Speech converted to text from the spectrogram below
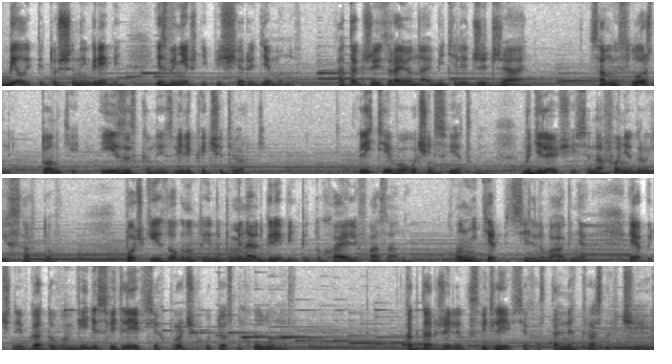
Белый петушиный гребень из внешней пещеры демонов, а также из района обители Джиджиань самый сложный, тонкий и изысканный из Великой Четверки. Листья его очень светлые, выделяющиеся на фоне других сортов. Почки изогнутые напоминают гребень петуха или фазана. Он не терпит сильного огня и обычно и в готовом виде светлее всех прочих утесных улунов. Как Дарджилинг светлее всех остальных красных чаев.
